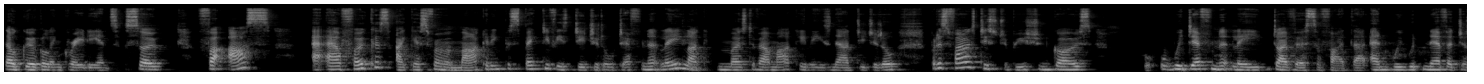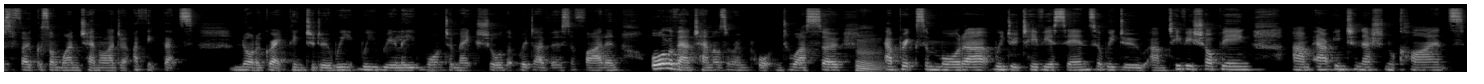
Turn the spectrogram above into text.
they'll Google ingredients. So for us, our focus, I guess, from a marketing perspective is digital, definitely. Like most of our marketing is now digital. But as far as distribution goes, we definitely diversified that and we would never just focus on one channel. I, don't, I think that's not a great thing to do. We, we really want to make sure that we're diversified and all of our channels are important to us. So hmm. our bricks and mortar, we do TVSN, so we do um, TV shopping. Um, our international clients,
